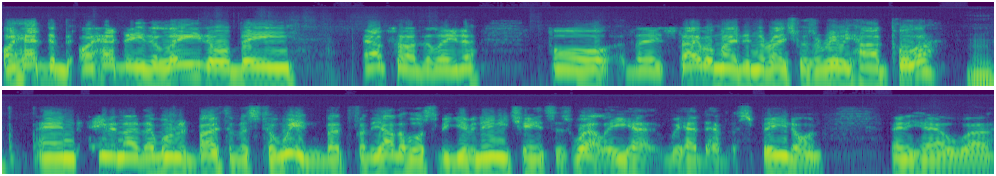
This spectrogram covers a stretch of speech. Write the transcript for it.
I had to, I had to either lead or be outside the leader. For the stablemate in the race was a really hard puller, and even though they wanted both of us to win, but for the other horse to be given any chance as well, he had, we had to have the speed on. Anyhow, uh,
